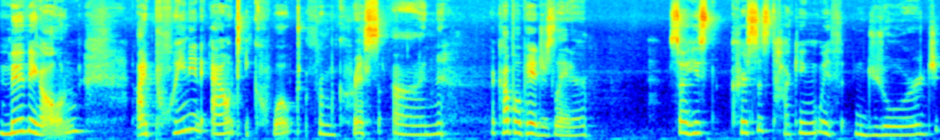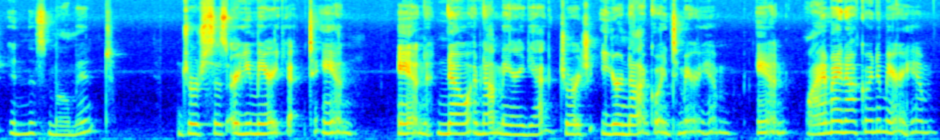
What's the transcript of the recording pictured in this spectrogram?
Moving on, I pointed out a quote from Chris on a couple pages later. So he's Chris is talking with George in this moment. George says, "Are you married yet?" to Anne. Anne, "No, I'm not married yet." George, "You're not going to marry him." Anne, "Why am I not going to marry him?"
